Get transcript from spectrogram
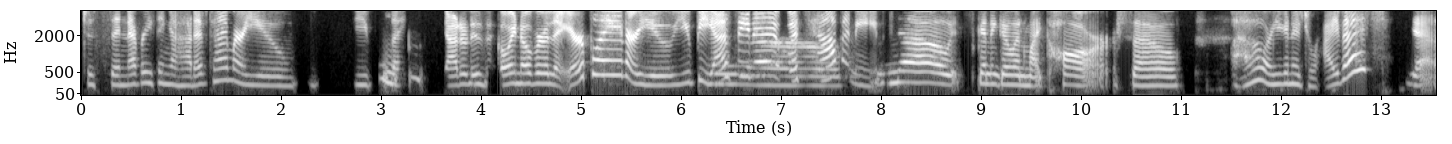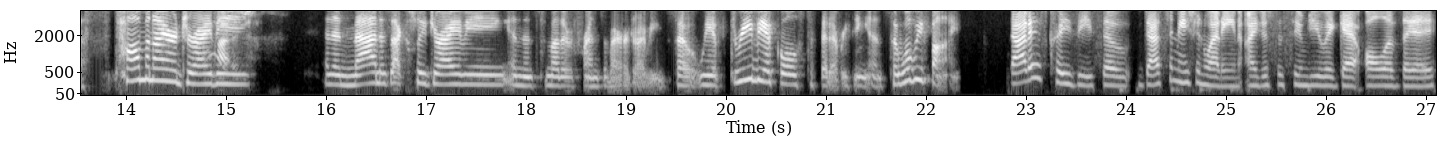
just send everything ahead of time? Are you you like? I don't. Is it going over the airplane? Are you UPSing no, it? What's happening? No, it's going to go in my car. So, oh, are you going to drive it? Yes, Tom and I are driving. Gosh and then Matt is actually driving, and then some other friends of ours are driving. So we have three vehicles to fit everything in. So we'll be fine. That is crazy. So destination wedding, I just assumed you would get all of the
